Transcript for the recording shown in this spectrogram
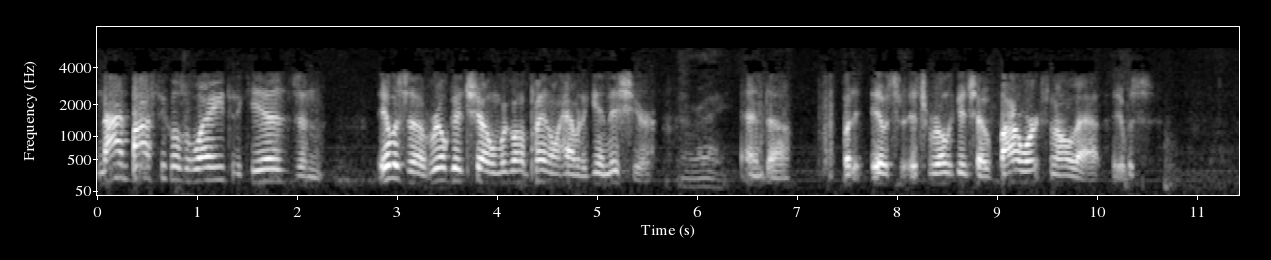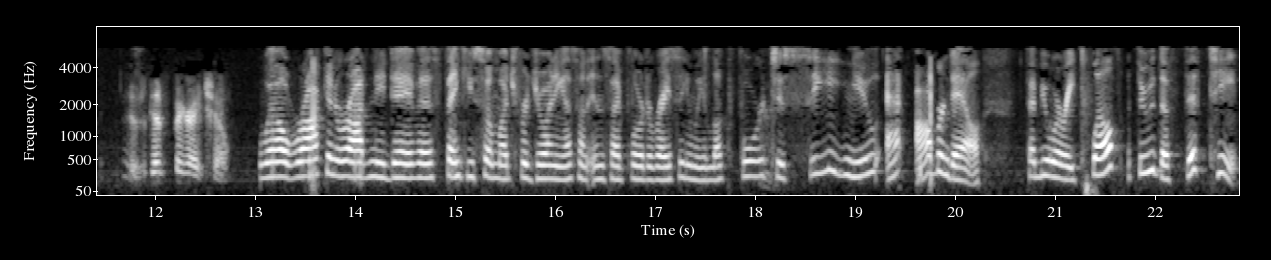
nine bicycles away to the kids, and it was a real good show. And we're going to plan on having it again this year. All right. And uh, but it, it was it's a really good show, fireworks and all that. It was it was a good figure eight show. Well, Rockin' Rodney Davis, thank you so much for joining us on Inside Florida Racing, and we look forward to seeing you at Auburndale, February 12th through the 15th.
